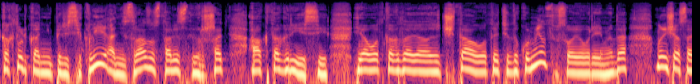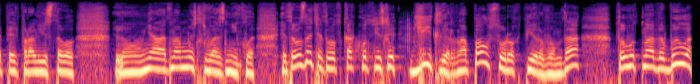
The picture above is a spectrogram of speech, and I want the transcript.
Как только они пересекли, они сразу стали совершать акт агрессии. Я вот, когда я читал вот эти документы в свое время, да, ну и сейчас опять пролистывал, э, у меня одна мысль возникла. Это, вы знаете, это вот как вот если Гитлер напал в 41-м, да, то вот надо было,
